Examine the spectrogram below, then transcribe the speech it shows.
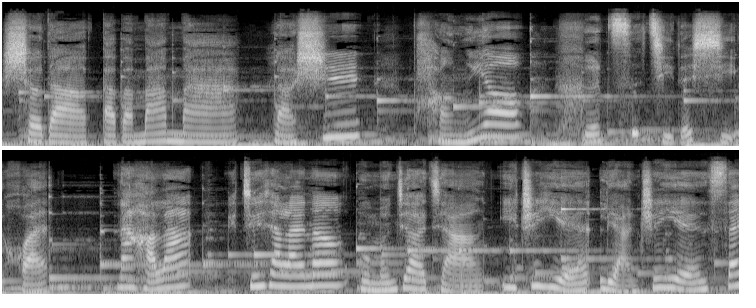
受到爸爸妈妈、老师、朋友和自己的喜欢。那好啦，接下来呢，我们就要讲一只眼、两只眼、三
